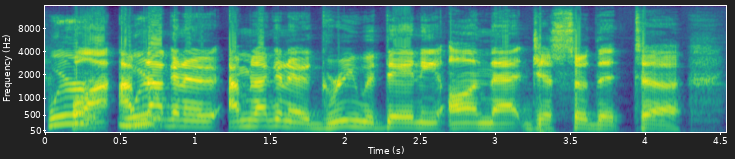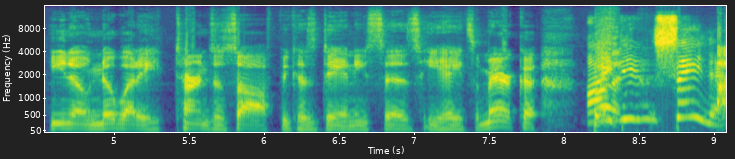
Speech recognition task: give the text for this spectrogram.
We're, Well, I, I'm we're- not gonna I'm not gonna agree with Danny on that just so that uh, you know nobody turns us off because Danny says he hates America. I didn't say that.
